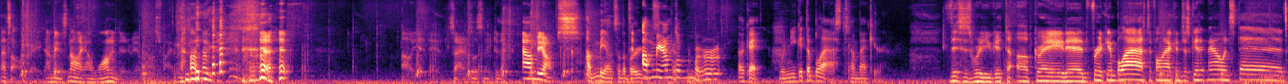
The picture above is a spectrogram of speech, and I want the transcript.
That's all great. I mean, it's not like I wanted it to be a boss fight. oh, yeah, dude. Sorry, I was listening to the ambiance. Ambiance of the birds. Ambiance of the bird. Okay, when you get the blast, come back here. This is where you get the upgraded freaking blast. If only I could just get it now instead.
